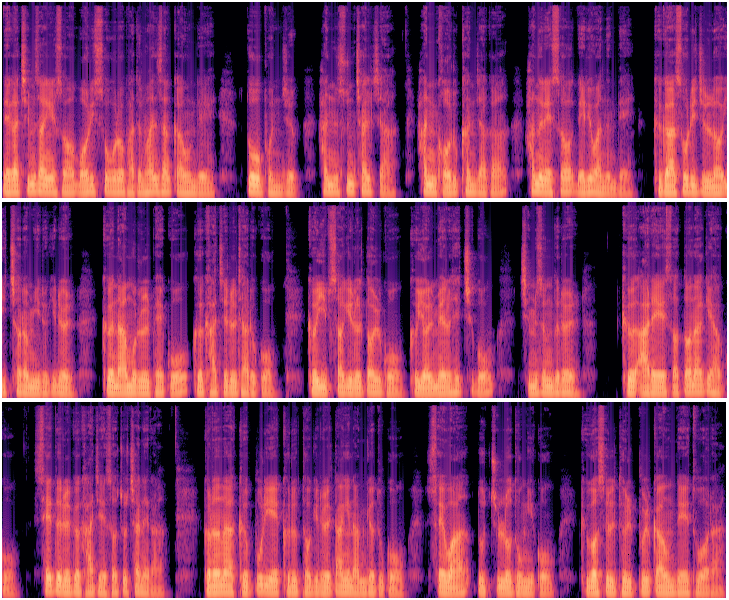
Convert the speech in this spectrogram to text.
내가 침상에서 머릿속으로 받은 환상 가운데 또 본즉 한 순찰자 한 거룩한 자가 하늘에서 내려왔는데 그가 소리질러 이처럼 이르기를 그 나무를 베고 그 가지를 자르고 그 잎사귀를 떨고 그 열매를 해치고 짐승들을 그 아래에서 떠나게 하고 새들을 그 가지에서 쫓아내라. 그러나 그 뿌리의 그루터기를 땅에 남겨두고 쇠와 노줄로 동이고 그것을 들풀 가운데에 두어라.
